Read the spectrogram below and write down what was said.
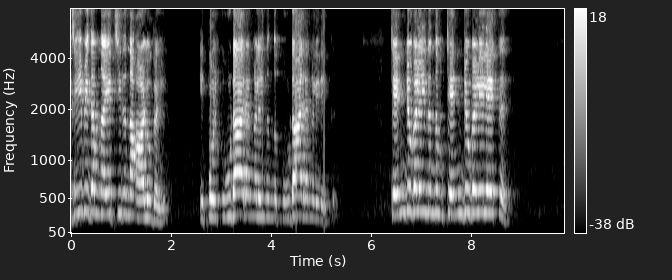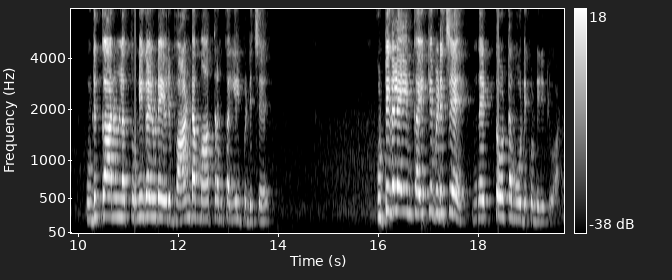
ജീവിതം നയിച്ചിരുന്ന ആളുകൾ ഇപ്പോൾ കൂടാരങ്ങളിൽ നിന്ന് കൂടാരങ്ങളിലേക്ക് ടെന്റുകളിൽ നിന്നും ടെന്റുകളിലേക്ക് ഉടുക്കാനുള്ള തുണികളുടെ ഒരു ഭാണ്ഡം മാത്രം കയ്യിൽ പിടിച്ച് കുട്ടികളെയും കൈക്ക് പിടിച്ച് നെട്ടോട്ടം ഓടിക്കൊണ്ടിരിക്കുവാണ്.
